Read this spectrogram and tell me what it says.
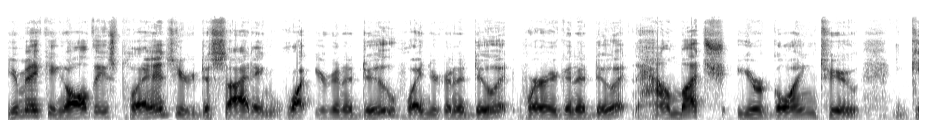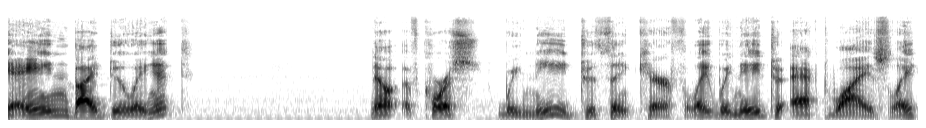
You're making all these plans. You're deciding what you're going to do, when you're going to do it, where you're going to do it, and how much you're going to gain by doing it. Now, of course, we need to think carefully. We need to act wisely.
